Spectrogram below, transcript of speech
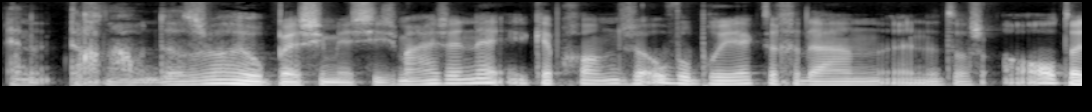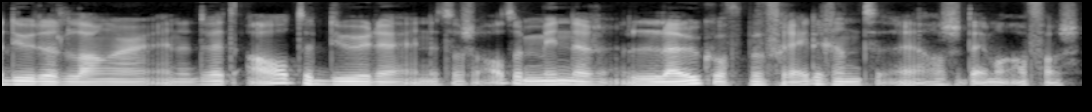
En ik dacht, nou, dat is wel heel pessimistisch. Maar hij zei, nee, ik heb gewoon zoveel projecten gedaan. En het was altijd duurde langer. En het werd altijd duurder. En het was altijd minder leuk of bevredigend uh, als het helemaal af was.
